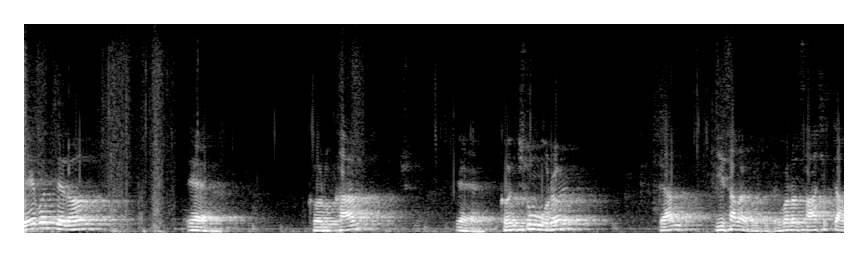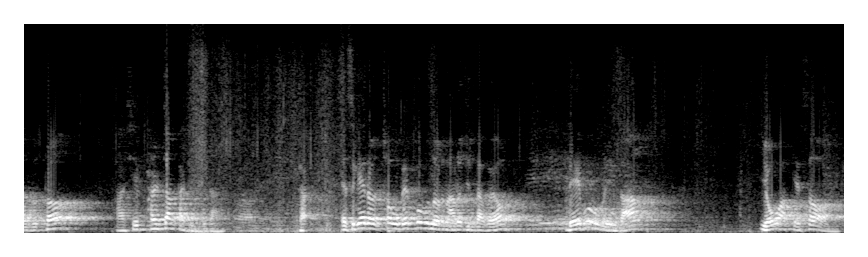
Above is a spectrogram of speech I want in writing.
네 번째는 예, 거룩한 예, 건축물을 대한 이상을 보여줍니다. 이거는 40장부터 48장까지입니다. 자, 에스겔은 총 몇 부분으로 나눠진다고요? 네 부분입니다. 여호와께서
